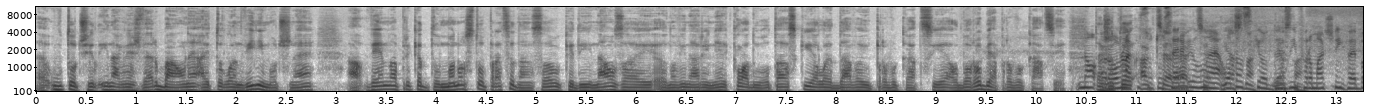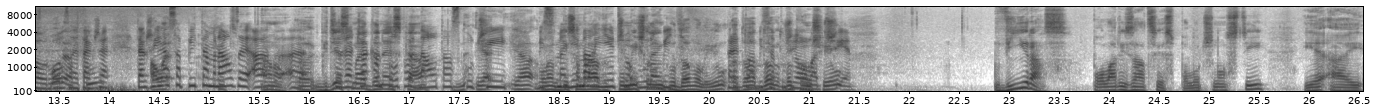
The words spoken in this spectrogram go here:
e, útočil inak než verbálne, aj to len výnimočné. A viem napríklad to množstvo precedensov, kedy naozaj novinári nekladú otázky, ale dávajú provokácie, alebo robia provokácie. No takže rovnako sú tu servilné otázky od dezinformačných webov rôzne. Takže, takže ale, ja sa pýtam naozaj, a, áno, kde teda sme čakám dneska, na otázku, či ja, ja, by sme nemali niečo urobiť dovolil, preto, aby do, sa tu žilo lepšie. Výraz polarizácie spoločnosti je aj, e,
